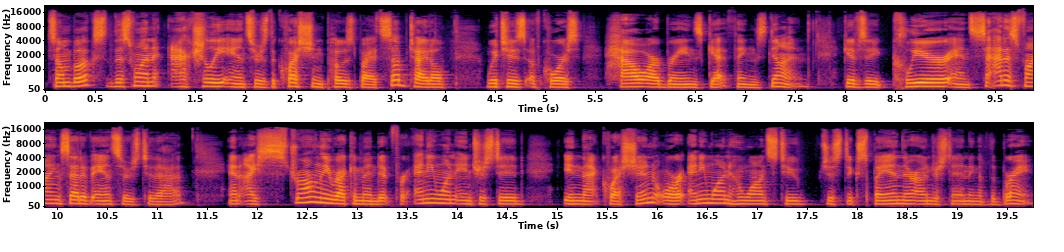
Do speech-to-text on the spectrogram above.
some books, this one actually answers the question posed by its subtitle, which is, of course, how our brains get things done. It gives a clear and satisfying set of answers to that, and I strongly recommend it for anyone interested in that question or anyone who wants to just expand their understanding of the brain.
